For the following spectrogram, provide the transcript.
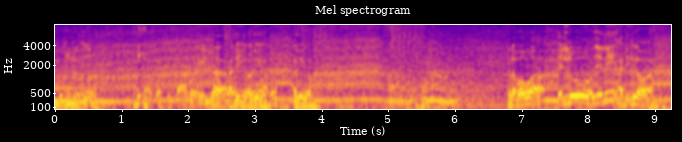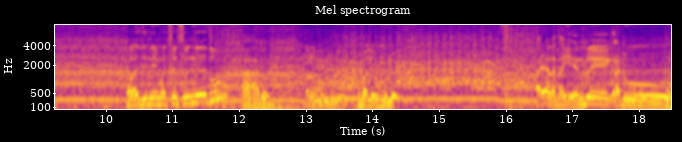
bermulut tu? Tak kau suka apa? Elok. Ah, adik kau, adik kau. Adik kau. Kalau bawa elok je ni adik kau ah. Kalau jenis macam selenga tu, ah tu, Kepala bermulut. kepala bermulut. Tak payahlah tarik handbrake. Aduh.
